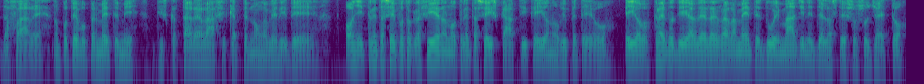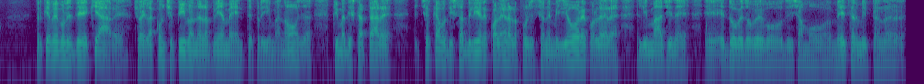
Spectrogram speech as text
da fare, non potevo permettermi di scattare a raffica per non avere idee. Ogni 36 fotografie erano 36 scatti che io non ripetevo e io credo di avere raramente due immagini dello stesso soggetto perché avevo le idee chiare, cioè la concepivo nella mia mente prima, no? prima di scattare cercavo di stabilire qual era la posizione migliore, qual era l'immagine e, e dove dovevo diciamo, mettermi per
